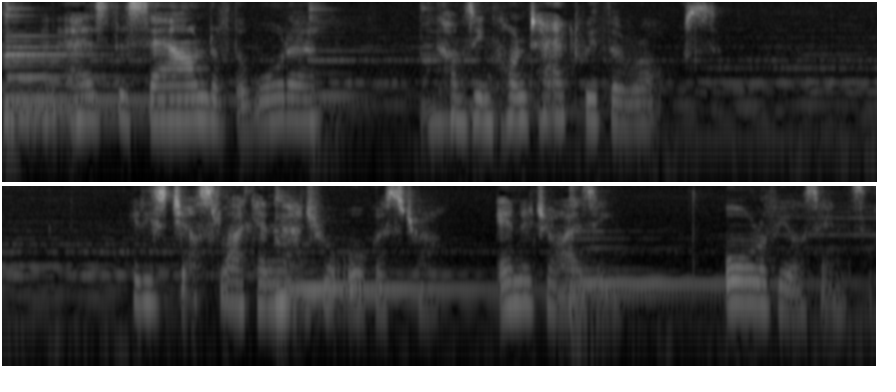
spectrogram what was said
And as the sound of the water comes in contact with the rocks, it is just like a natural orchestra, energizing all of your senses.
